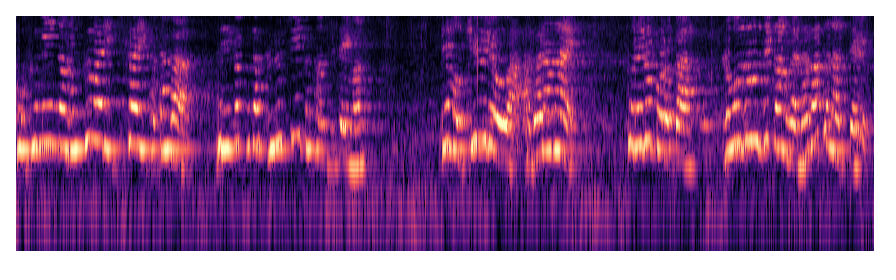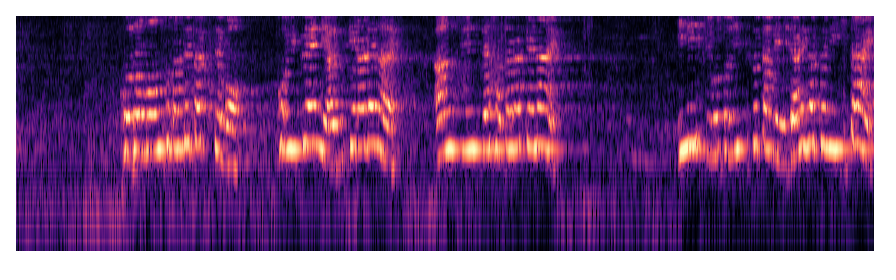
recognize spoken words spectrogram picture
国民の6割近い方が生活が苦しいと感じています。でも給料は上がらない。それどころか労働時間が長くなってる。子供を育てたくても保育園に預けられない。安心して働けない。いい仕事に就くために大学に行きたい。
